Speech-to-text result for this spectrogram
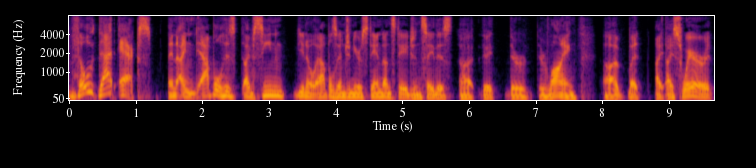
though that X and I, Apple has I've seen you know Apple's engineers stand on stage and say this uh, they they're they're lying, uh, but I, I swear at,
